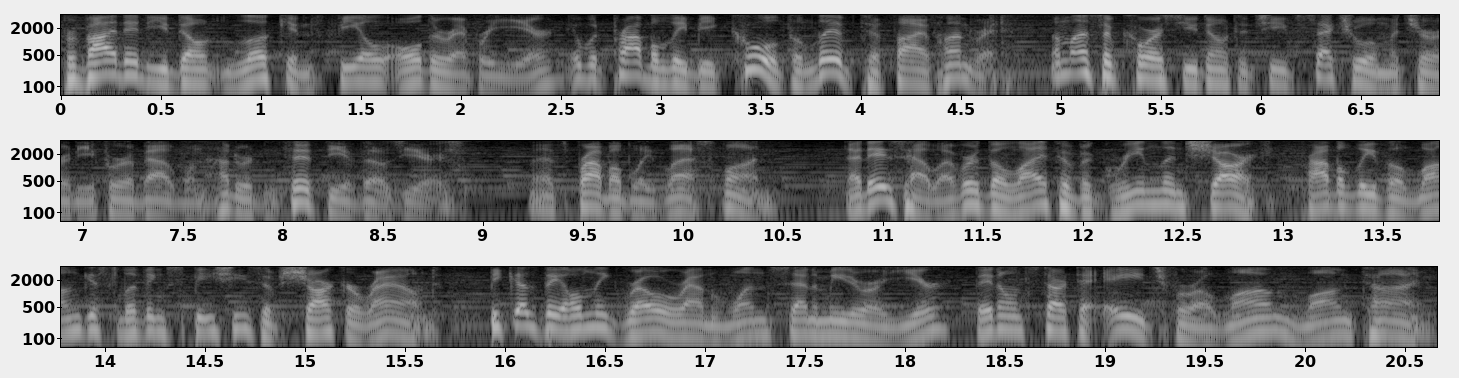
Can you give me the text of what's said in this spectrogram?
Provided you don't look and feel older every year, it would probably be cool to live to 500. Unless, of course, you don't achieve sexual maturity for about 150 of those years. That's probably less fun. That is, however, the life of a Greenland shark, probably the longest living species of shark around. Because they only grow around 1 centimeter a year, they don't start to age for a long, long time.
